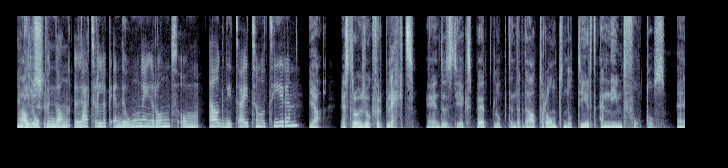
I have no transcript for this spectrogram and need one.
En die lopen dan letterlijk in de woning rond om elk detail te noteren? Ja, is trouwens ook verplicht. Hè. Dus die expert loopt inderdaad rond, noteert en neemt foto's. Hè.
